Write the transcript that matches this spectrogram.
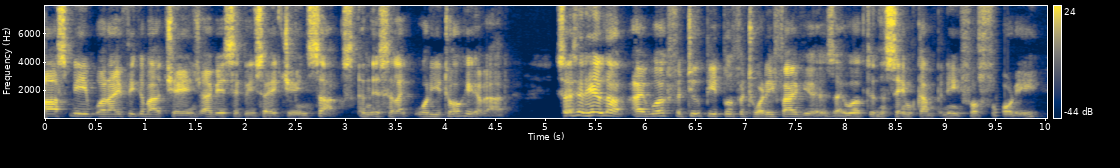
ask me what I think about change, I basically say change sucks. And they say, like, what are you talking about? So I said, hey, look, I worked for two people for 25 years. I worked in the same company for 40.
